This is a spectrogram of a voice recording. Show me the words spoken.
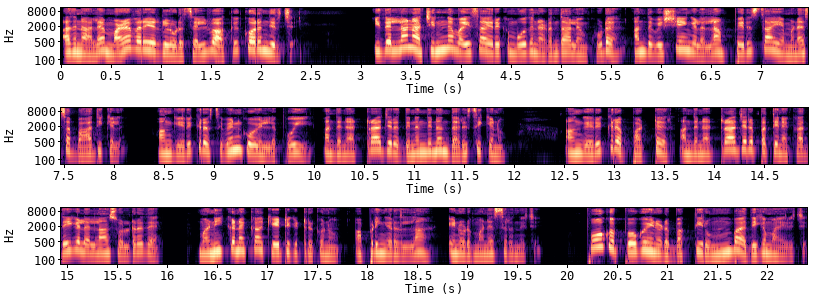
அதனால மழவரையர்களோட செல்வாக்கு குறைஞ்சிருச்சு. இதெல்லாம் நான் சின்ன வயசா இருக்கும்போது நடந்தாலும் கூட அந்த விஷயங்கள் எல்லாம் பெருசா என் மனசை பாதிக்கல. அங்க இருக்கிற சிவன் கோயில்ல போய் அந்த நட்ராஜரை தினம் தினம் தரிசிக்கணும். அங்க இருக்கிற பட்டர் அந்த நட்ராஜரை பத்தின கதைகள் எல்லாம் சொல்றத மணிக்கணக்கா கேட்டுக்கிட்டு இருக்கணும் அப்படிங்கறதெல்லாம் என்னோட மனசு இருந்துச்சு. போக போக என்னோட பக்தி ரொம்ப அதிகமாயிருச்சு.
